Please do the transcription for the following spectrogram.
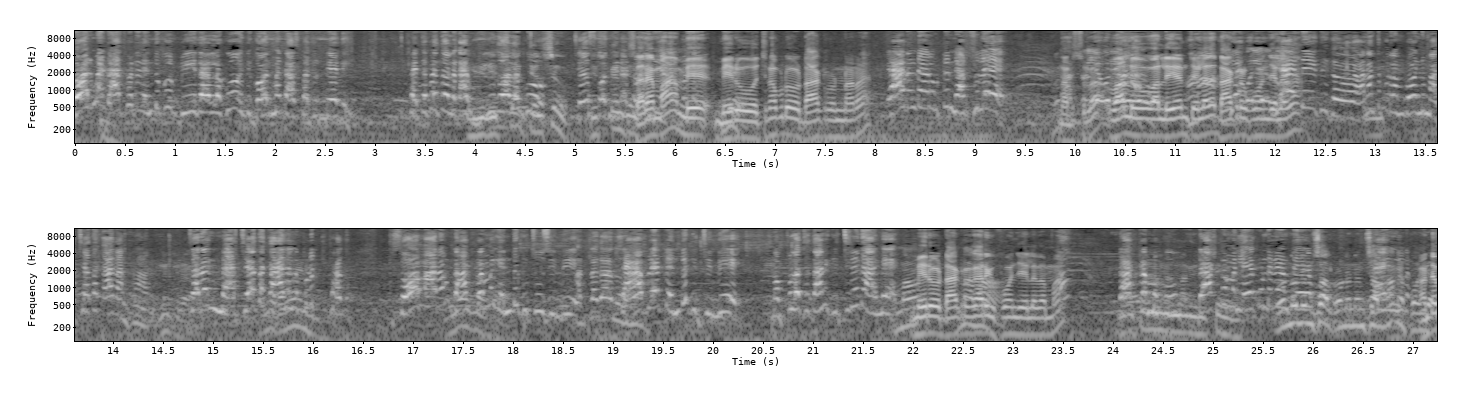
గవర్నమెంట్ హాస్పిటల్ ఎందుకు బీదాలకు ఇది గవర్నమెంట్ హాస్పిటల్ ఉండేది. పెద్ద పెద్ద సరేమ్మా మీ మీరు వచ్చినప్పుడు డాక్టర్ ఉన్నారా? నర్సులే. నర్సులా? వాళ్ళు- వాళ్ళు ఏం చేయలేదా? డాక్టర్ ఫోన్ చేయలేదా? అనంతపురం పోండి మా చేత కాదంటున్నారు. సరే మా చేత కాదన్నప్పుడు సోమవారం డాక్టర్ అమ్మ ఎందుకు చూసింది? అట్లా కాదు. టాబ్లెట్ ఎందుకు ఇచ్చింది? నొప్పులు దానికి ఇచ్చినది ఆమె. మీరు డాక్టర్ గారికి ఫోన్ చేయలేదమ్మా? డాక్టర్ అమ్మకు డాక్టర్ అమ్మ లేకుండా రెండు నిమిషాలు రెండు నిమిషాలు నేను ఫోన్ అంటే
